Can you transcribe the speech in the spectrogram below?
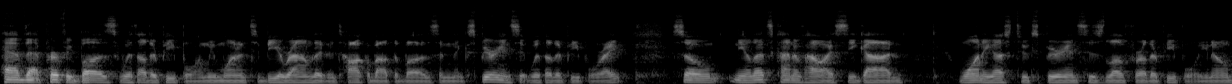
have that perfect buzz with other people, and we wanted to be around it and talk about the buzz and experience it with other people, right? So, you know, that's kind of how I see God wanting us to experience his love for other people, you know.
